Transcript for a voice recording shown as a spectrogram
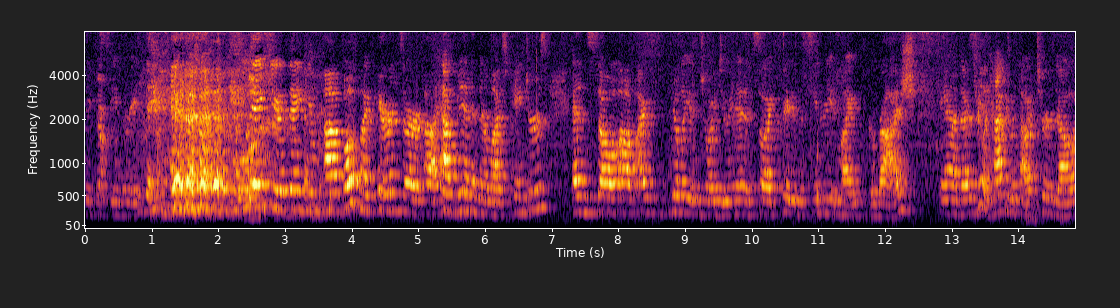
made the scenery. Thank you, thank you. Uh, both my parents are, uh, have been in their lives painters, and so, um, I really enjoy doing it, and so I created the scenery in my garage. And I was really happy with how it turned out.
